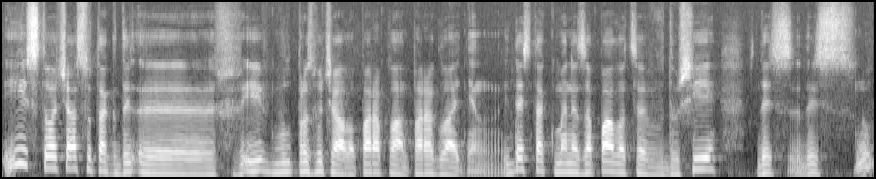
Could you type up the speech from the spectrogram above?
І з того часу так е, і прозвучало параплан, параглайдінг. І десь так в мене запало це в душі, десь, десь ну,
